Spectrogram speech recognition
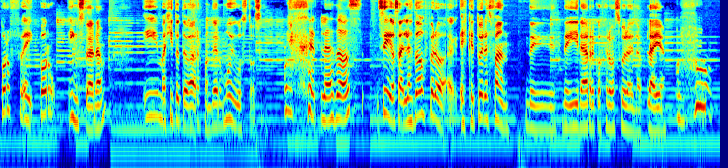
por, Facebook, por Instagram y Majito te va a responder muy gustoso. las dos. Sí, o sea, las dos, pero es que tú eres fan de, de ir a recoger basura de la playa.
